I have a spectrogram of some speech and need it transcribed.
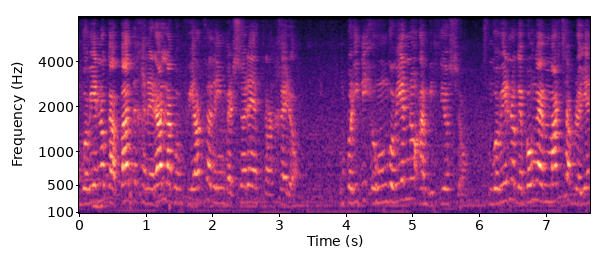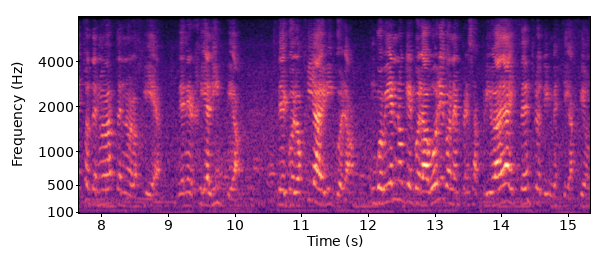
un gobierno capaz de generar la confianza de inversores extranjeros, un gobierno ambicioso, un gobierno que ponga en marcha proyectos de nuevas tecnologías, de energía limpia, de ecología agrícola, un gobierno que colabore con empresas privadas y centros de investigación,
